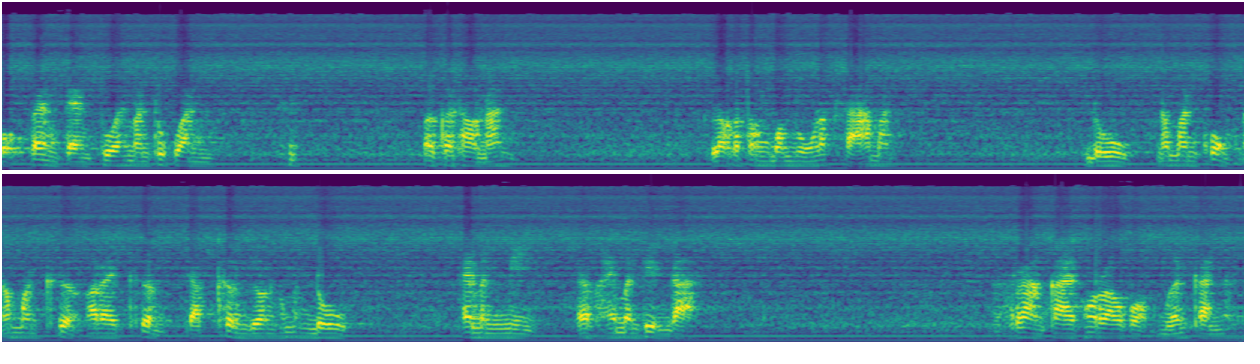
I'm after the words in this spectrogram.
ปกแป้งแต่งตัวให้มันทุกวันมันก็เท่านั้น เราก็ต้องบำรุงรักษามัน ดูน้ำมันคงน้ำมันเครื่องอะไรเครื่องจับเครื่องยนต์ของมันดู ให้มันมีแล้วให้มันดิ้นได้ร่างกายของเราก็เหมือนกันนะ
